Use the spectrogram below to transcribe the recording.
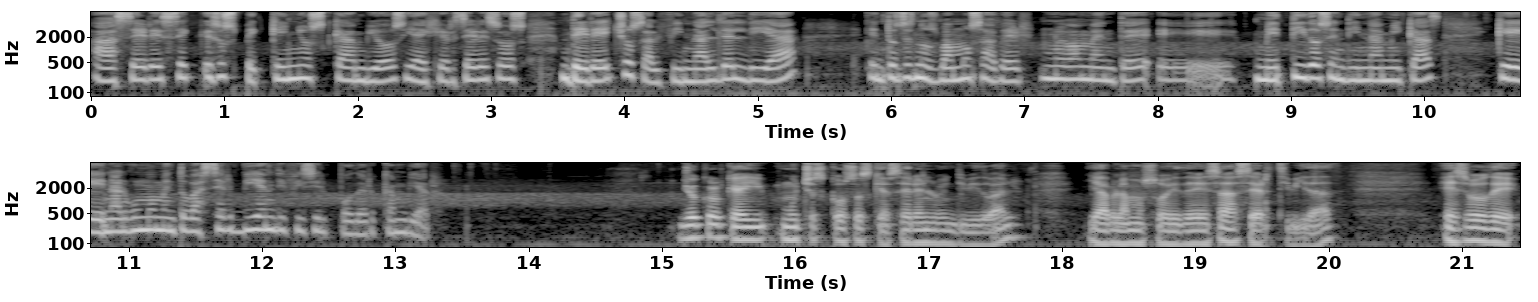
a hacer ese, esos pequeños cambios y a ejercer esos derechos al final del día, entonces nos vamos a ver nuevamente eh, metidos en dinámicas que en algún momento va a ser bien difícil poder cambiar. Yo creo que hay muchas cosas que hacer en lo individual. Ya hablamos hoy de esa asertividad. Eso de,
